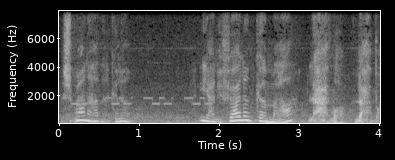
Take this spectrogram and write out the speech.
إيش معنى هذا الكلام؟ يعني فعلا كان معاه؟ لحظة لحظة.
